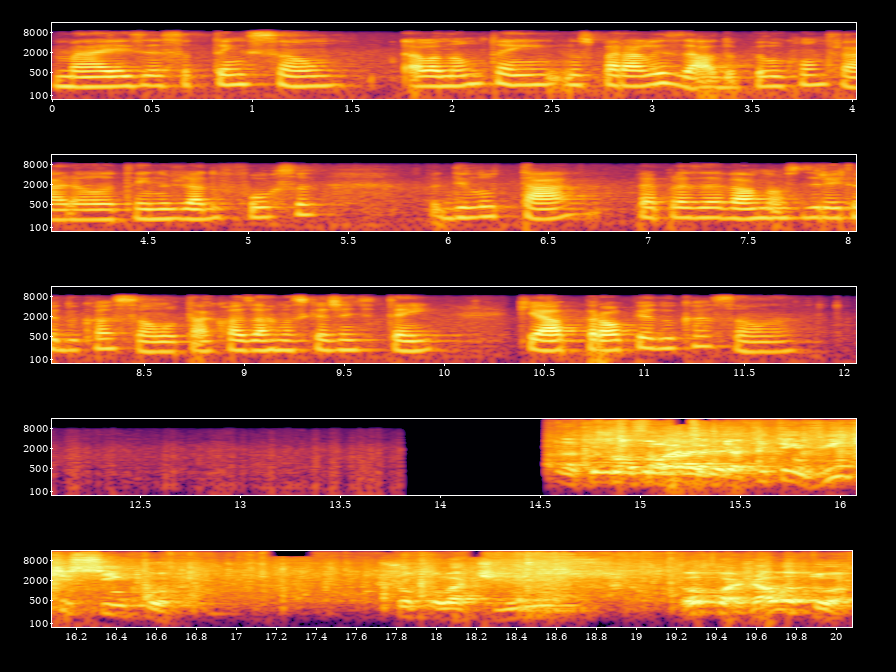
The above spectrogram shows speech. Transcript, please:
Mas essa tensão, ela não tem nos paralisado, pelo contrário, ela tem nos dado força de lutar para preservar o nosso direito à educação, lutar com as armas que a gente tem, que é a própria educação. Né? Chocolate aqui. Aqui tem 25 chocolatinhos. Opa, já lotou.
